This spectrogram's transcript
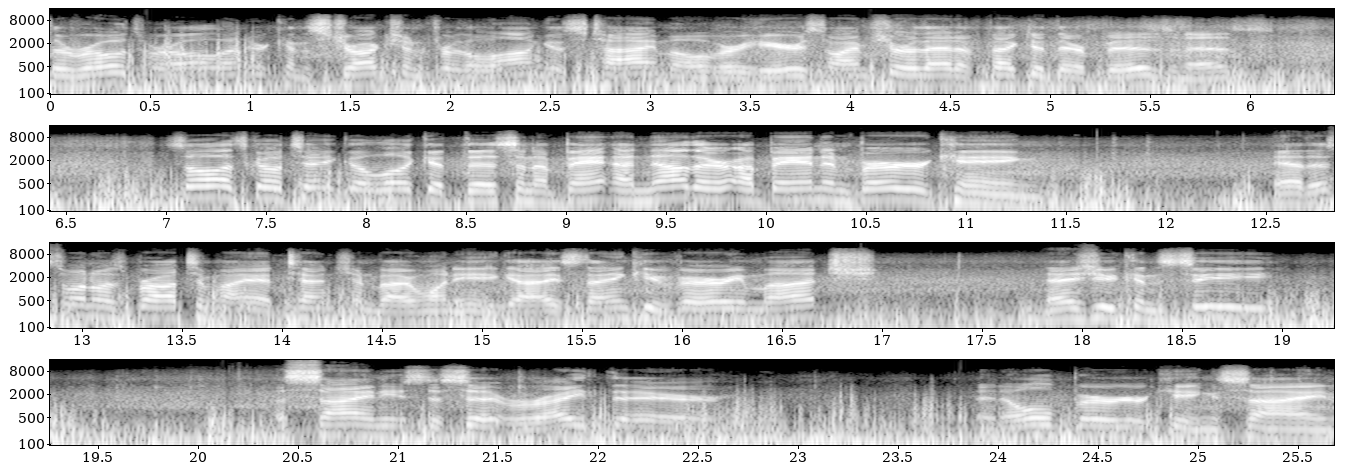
The roads were all under construction for the longest time over here, so I'm sure that affected their business. So let's go take a look at this and aban another abandoned Burger King. Yeah, this one was brought to my attention by one of you guys. Thank you very much. As you can see, a sign used to sit right there. An old Burger King sign.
